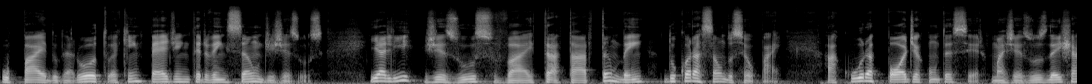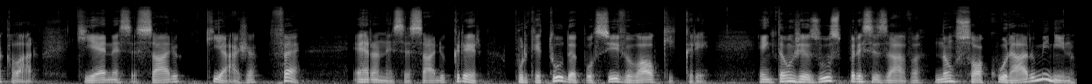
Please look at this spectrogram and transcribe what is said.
O pai do garoto é quem pede a intervenção de Jesus. E ali Jesus vai tratar também do coração do seu pai. A cura pode acontecer, mas Jesus deixa claro que é necessário que haja fé. Era necessário crer porque tudo é possível ao que crê. Então Jesus precisava não só curar o menino,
